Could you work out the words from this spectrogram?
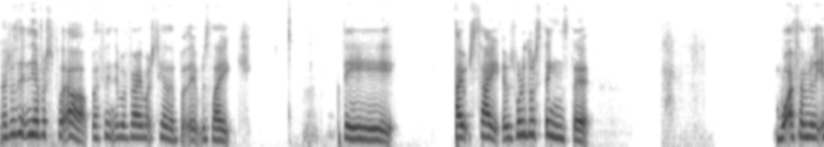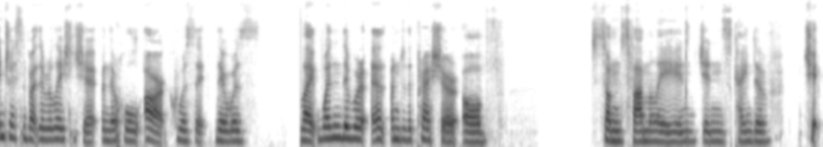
I don't think they ever split up. I think they were very much together, but it was like the outside. It was one of those things that. What I found really interesting about their relationship and their whole arc was that there was, like, when they were uh, under the pressure of Sun's family and Jin's kind of chip,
